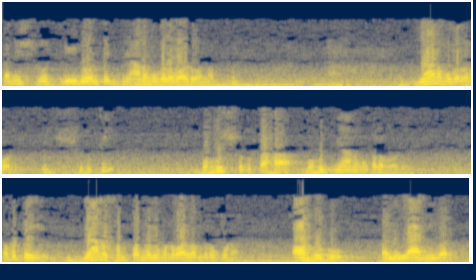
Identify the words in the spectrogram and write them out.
కానీ శ్రోత్రియుడు అంటే జ్ఞానము గలవాడు అని అర్థం. విజ్ఞానము గలవాడు. శృతి బహుశ్రుత బహుజ్ఞానము గలవాడు. కాబట్టి విజ్ఞాన సంపన్నులు మన వాళ్ళందరూ కూడా. ఆహుహు వాళ్ళు ఇలా అనేవారు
